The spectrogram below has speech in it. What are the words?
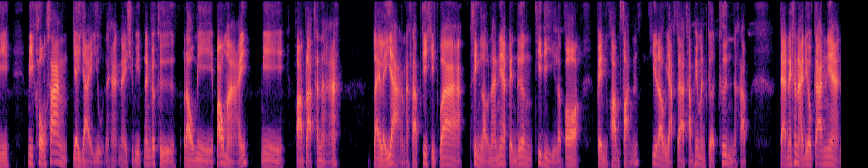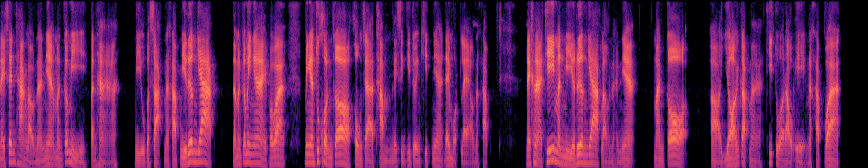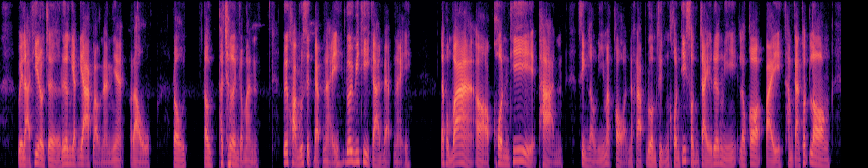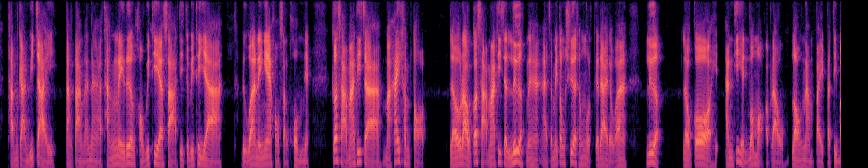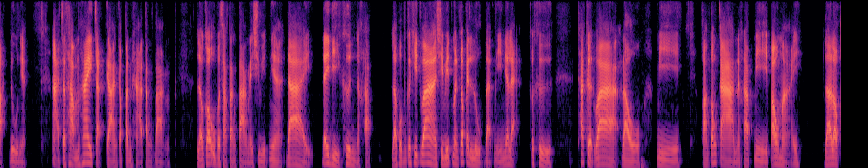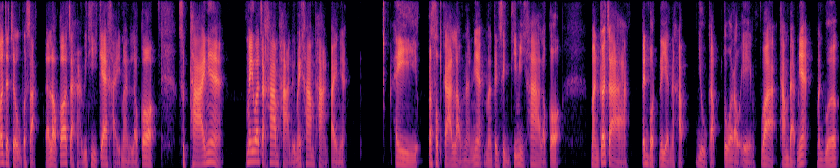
มีโครงสร้างใหญ่ ๆ อยู่นะฮะในชีวิตนั่นก็คือเรามีเป้าหมาย มีความปรารถนาหลาย ๆ อย่างนะครับ ที่คิดว่าสิ่งเหล่านั้นเนี่ยเป็นเรื่องที่ดีแล้วก็เป็นความฝันที่เราอยากจะทำให้มันเกิดขึ้นนะครับ แต่ในขณะเดียวกันเนี่ยในเส้นทางเหล่านั้นเนี่ยมันก็มีปัญหามีอุปสรรคนะครับ มีเรื่องยากแล้วมันก็ไม่ง่าย เพราะว่าไม่งั้นทุกคนก็คงจะทำในสิ่งที่ตัวเองคิดเนี่ยได้หมดแล้วนะครับ ในขณะที่มันมีเรื่องยากเหล่านั้นเนี่ยมันก็ย้อนกลับมาที่ตัวเราเองนะครับว่าเวลาที่เราเจอเรื่องยากๆเหล่านั้นเนี่ยเราเราเราเผชิญกับมัน ด้วยความรู้สึกแบบไหนด้วยวิธีการแบบไหน และผมว่าคนที่ผ่าน สิ่งเหล่านี้มาก่อนนะครับ รวมถึงคนที่สนใจเรื่องนี้ แล้วก็ไปทำการทดลองทำการวิจัยต่างๆ นานา ทั้งในเรื่องของวิทยาศาสตร์จิตวิทยา หรือว่าในแง่ของสังคมเนี่ยก็สามารถที่จะมาให้คำตอบ แล้วเราก็สามารถที่จะเลือกนะฮะอาจจะไม่ต้องเชื่อทั้งหมดก็ได้แต่ว่าเลือกแล้วก็อันที่เห็นว่าเหมาะกับเราลองนำไปปฏิบัติดูเนี่ยอาจจะทำให้จัดการกับปัญหาต่างๆ แล้วก็อุปสรรคต่างๆ ในชีวิตเนี่ยได้ได้ดีขึ้นนะครับ แล้วผมก็คิดว่าชีวิตมันก็เป็นลูปแบบนี้เนี่ยแหละ ก็คือ ถ้าเกิดว่าเรามีความต้องการนะครับ มีเป้าหมาย แล้วเราก็จะเจออุปสรรค แล้วเราก็จะหาวิธีแก้ไขมัน แล้วก็สุดท้ายเนี่ย ไม่ว่าจะข้ามผ่านหรือไม่ข้ามผ่านไปเนี่ย ไอ้ประสบการณ์เหล่านั้นเนี่ย มันเป็นสิ่งที่มีค่าแล้วก็มันก็จะเป็นบทเรียนนะครับ อยู่กับตัวเราเองว่าทำแบบเนี้ยมัน work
